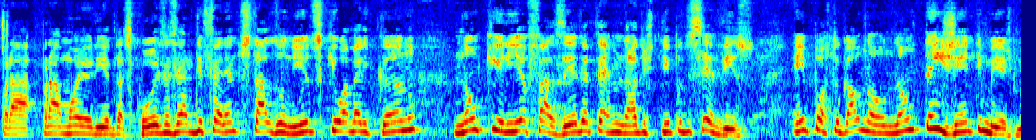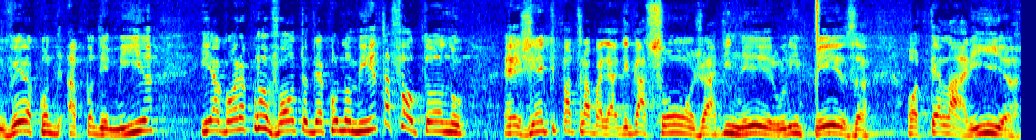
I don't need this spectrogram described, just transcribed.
para a maioria das coisas, era diferente dos Estados Unidos, que o americano não queria fazer determinados tipos de serviço. Em Portugal, não, não tem gente mesmo. Veio a, a pandemia e agora, com a volta da economia, está faltando é, gente para trabalhar de garçom, jardineiro, limpeza, hotelaria,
